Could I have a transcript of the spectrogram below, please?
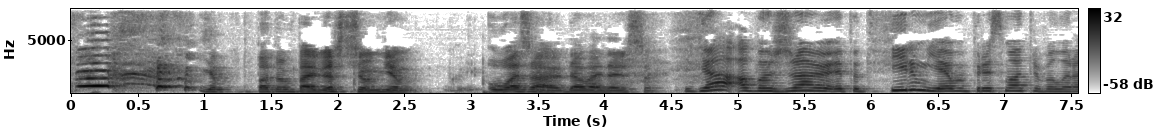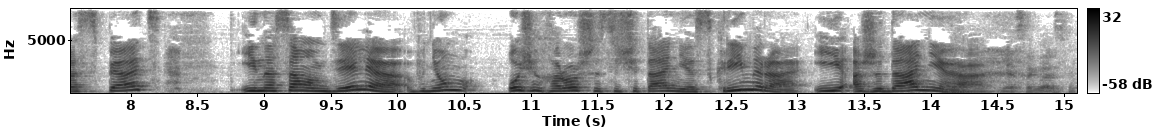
Я потом поймешь, чем мем Уважаю, давай дальше. Я обожаю этот фильм, я его пересматривала раз пять, и на самом деле в нем очень хорошее сочетание скримера и ожидания. Да, я согласен.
